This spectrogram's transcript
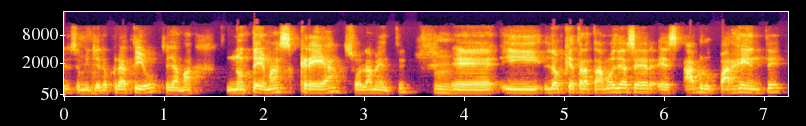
un semillero creativo, se llama No temas, crea solamente. Mm. Eh, y lo que tratamos de hacer es agrupar gente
